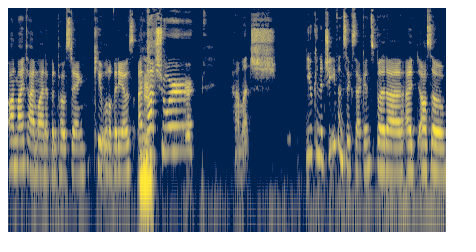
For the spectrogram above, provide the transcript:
on my timeline have been posting cute little videos. I'm Mhm. not sure how much you can achieve in six seconds, but uh, I also,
